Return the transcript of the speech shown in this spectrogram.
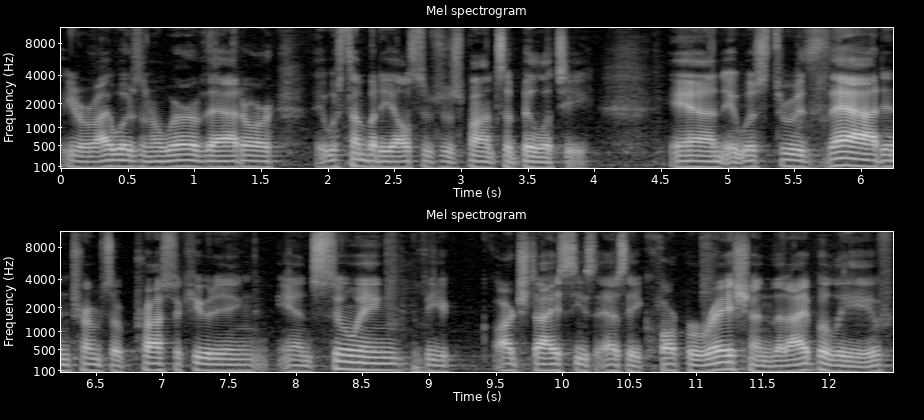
you know, I wasn't aware of that, or it was somebody else's responsibility. And it was through that, in terms of prosecuting and suing the archdiocese as a corporation, that I believe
